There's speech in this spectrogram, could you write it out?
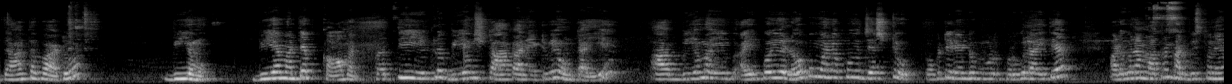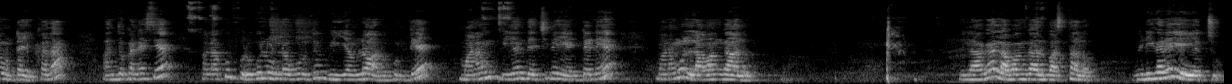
దాంతోపాటు బియ్యము. బియ్యం అంటే కామన్ ప్రతి ఇంట్లో బియ్యం స్టాక్ అనేటివి ఉంటాయి. ఆ బియ్యం అయిపోయే లోపు మనకు జస్ట్ ఒకటి రెండు మూడు పురుగులు అయితే అడుగున మాత్రం కనిపిస్తూనే ఉంటాయి కదా. అందుకనేసే మనకు పురుగులు ఉండకూడదు బియ్యంలో అనుకుంటే. మనం బియ్యం తెచ్చిన వెంటనే మనము లవంగాలు. ఇలాగా లవంగాలు బస్తాలో విడిగానే వేయచ్చు.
